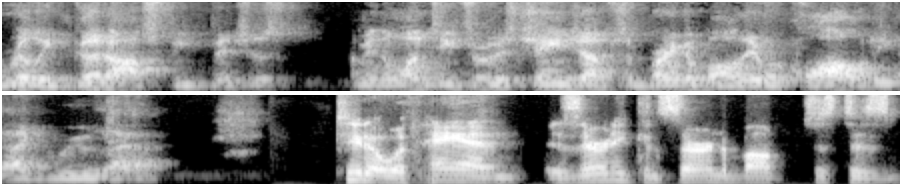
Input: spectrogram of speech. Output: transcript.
really good off-speed pitches. I mean, the ones he threw his change-ups and break a ball, they were quality. I agree with that. Tito, with Hand, is there any concern about just his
